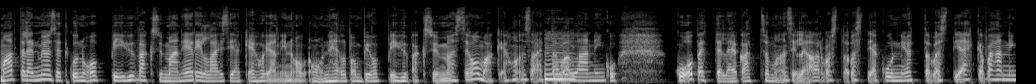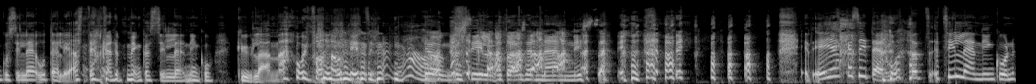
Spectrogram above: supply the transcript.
Mä ajattelen myös, että kun oppii hyväksymään erilaisia kehoja, niin on, on helpompi oppia hyväksymään se oma kehonsa. Että mm. tavallaan niin kuin, kun opettelee katsomaan sille arvostavasti ja kunnioittavasti ja ehkä vähän niin kuin silleen uteliaasti, älkää nyt menkö silleen niin kuin kyläämään uimahalliin. Joo, silmä toisen nännissä. et ei ehkä siten, mutta et, et silleen niin kuin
